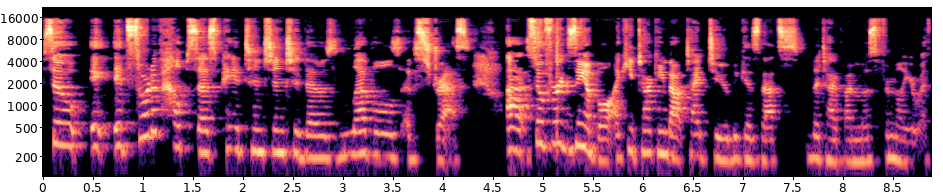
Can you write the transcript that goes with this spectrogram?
So it, it, sort of helps us pay attention to those levels of stress. Uh, so, for example, I keep talking about type two because that's the type I'm most familiar with.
